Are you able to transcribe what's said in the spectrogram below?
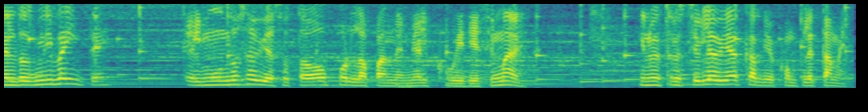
En el 2020, el mundo se vio azotado por la pandemia del COVID-19 y nuestro estilo de vida cambió completamente.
